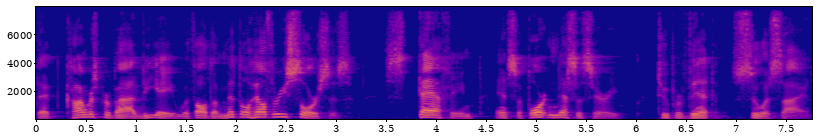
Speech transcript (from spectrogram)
that Congress provide VA with all the mental health resources, staffing, and support necessary to prevent suicide.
